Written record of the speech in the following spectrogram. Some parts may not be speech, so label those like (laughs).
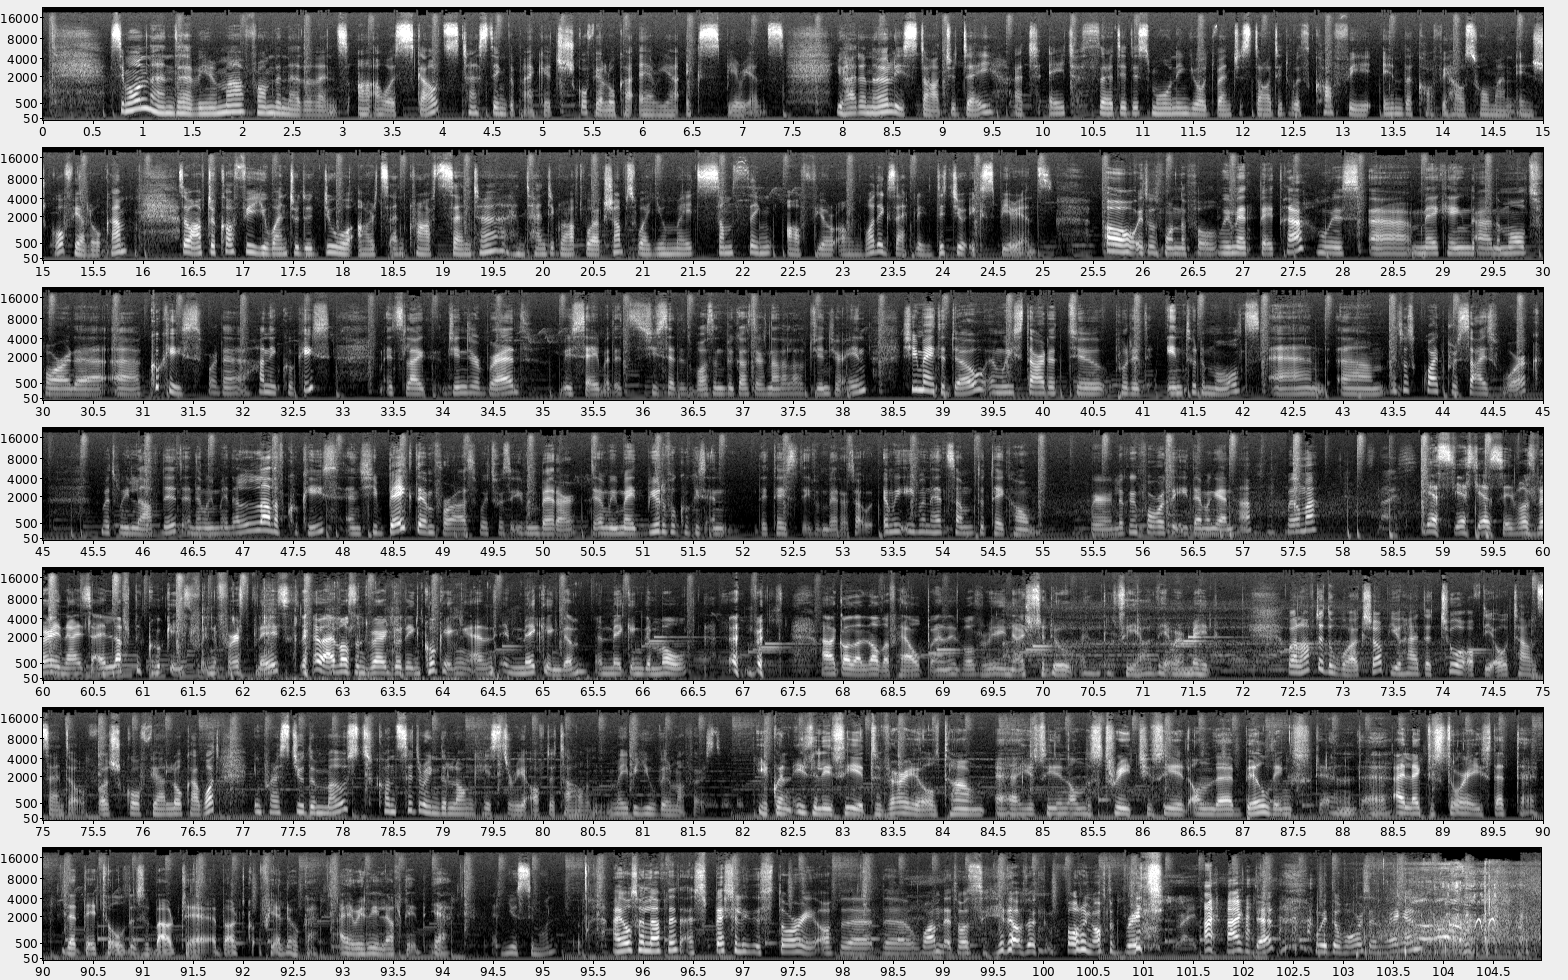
Simon and uh, Vilma from the Netherlands are our scouts testing the package Škofja Loka area experience. You had an early start today at 8:30 this morning. Your adventure started with coffee in the coffee house Homan in Škofja Loka. So after coffee, you went to the Duo Arts and Crafts Center and handicraft workshops where you made something of your own. What exactly did you experience? Oh, it was wonderful. We met Petra, who is uh, making uh, the molds for the uh, cookies, for the honey cookies. It's like gingerbread, we say, but it's, she said it wasn't because there's not a lot of ginger in. She made the dough, and we started to put it into the molds, and um, it was quite precise work. But we loved it, and then we made a lot of cookies, and she baked them for us, which was even better. And we made beautiful cookies, and they tasted even better. So, and we even had some to take home we're looking forward to eat them again, huh? Wilma? It's nice. Yes, yes, yes. It was very nice. I loved the cookies in the first place. (laughs) I wasn't very good in cooking and in making them and making the mold, (laughs) but I got a lot of help, and it was really nice to do and to see how they were made. Well, after the workshop, you had a tour of the old town center of Škofja Loka. What impressed you the most, considering the long history of the town? Maybe you, Vilma, first. You can easily see it's a very old town. Uh, you see it on the streets, you see it on the buildings, and uh, I like the stories that uh, that they told us about uh, about Škofja Loka. I really loved it. Yeah. You, Simon? I also loved it, especially the story of the, the one that was hit off the falling off the bridge. (laughs) Right. I like that with the horse and wagon.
